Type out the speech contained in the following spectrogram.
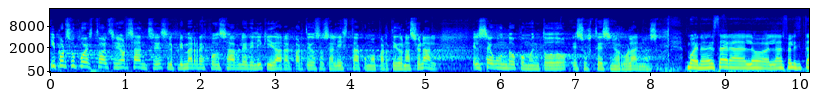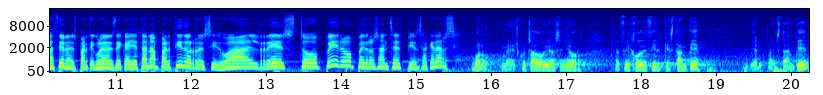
Y por supuesto al señor Sánchez, el primer responsable de liquidar al Partido Socialista como partido nacional. El segundo, como en todo, es usted, señor Bolaños. Bueno, estas eran lo- las felicitaciones particulares de Cayetana. Partido residual, resto, pero Pedro Sánchez piensa quedarse. Bueno, me he escuchado hoy al señor Feijóo decir que está en pie. Bien, está en pie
